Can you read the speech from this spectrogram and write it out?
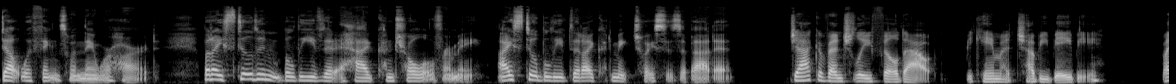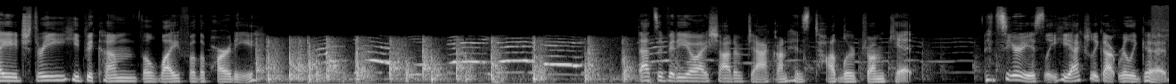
dealt with things when they were hard. But I still didn't believe that it had control over me. I still believed that I could make choices about it. Jack eventually filled out, became a chubby baby. By age three, he'd become the life of the party. That's a video I shot of Jack on his toddler drum kit. And seriously, he actually got really good.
